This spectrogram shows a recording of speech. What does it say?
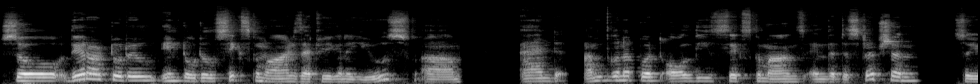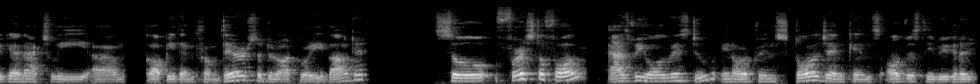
So there are total in total six commands that we're going to use. Um, and I'm gonna put all these six commands in the description so you can actually um, copy them from there so do not worry about it. So first of all as we always do in order to install Jenkins obviously we're gonna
